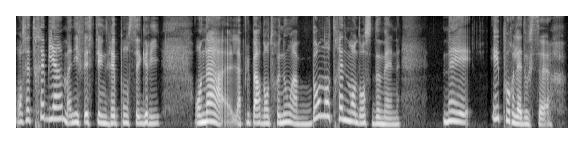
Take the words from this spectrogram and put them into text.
on sait très bien manifester une réponse aigrie. On a, la plupart d'entre nous, un bon entraînement dans ce domaine. Mais et pour la douceur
